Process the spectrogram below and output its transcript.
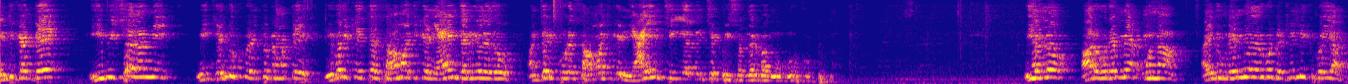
ఎందుకంటే ఈ విషయాలన్నీ మీకు ఎందుకు పెడుతున్నామంటే ఎవరికైతే సామాజిక న్యాయం జరగలేదో అందరికి కూడా సామాజిక న్యాయం చేయాలని చెప్పి ఈ సందర్భంగా కోరుకుంటున్నాను ఇవాళ ఆరుగురు ఎమ్మె మొన్న ఐదుగురు ఎమ్మెల్యేలు కూడా ఢిల్లీకి పోయారు.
